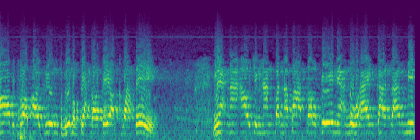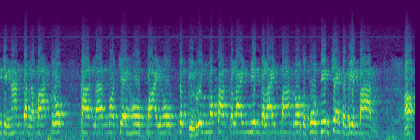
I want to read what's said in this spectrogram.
មកពីធ្លាប់ឲ្យគ្រឿងសម្លៀកបំពាក់ដល់គេអត់ខ្វះទេអ្នកណាឲ្យចង្ហាន់បណ្ឌបាតដល់គេអ្នកនោះឯងកើតឡើងមានចង្ហាន់បណ្ឌបាតគ្រប់ កើតឡើងមកចេះហូបបាយហូបទឹកគេរុញមកកើតកន្លែងមានកន្លែងបានរកទទួលទានចេះតែមានបាន អត់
